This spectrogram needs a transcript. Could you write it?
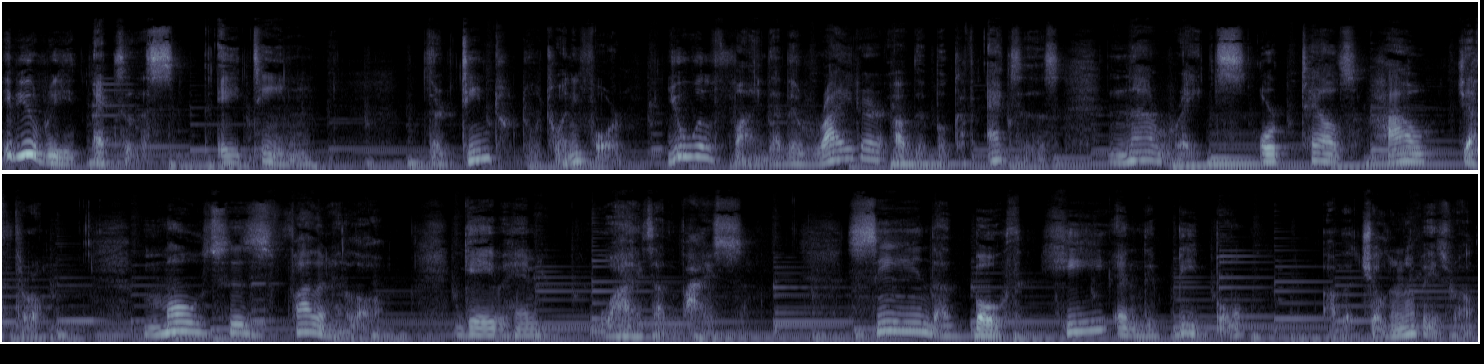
If you read Exodus 18 13 to 24, you will find that the writer of the book of Exodus narrates or tells how Jethro, Moses' father in law, gave him wise advice. Seeing that both he and the people of the children of Israel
